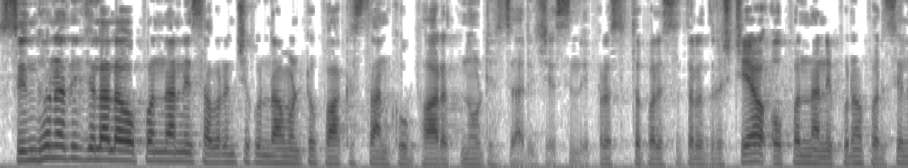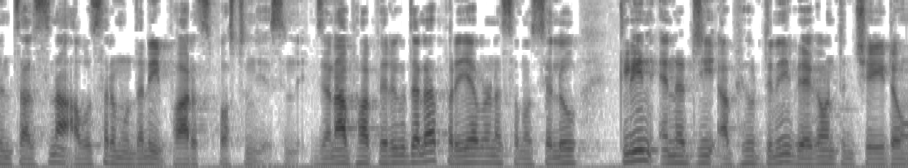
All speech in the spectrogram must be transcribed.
సింధు నది జలాల ఒప్పందాన్ని సవరించుకుందామంటూ పాకిస్తాన్కు భారత్ నోటీస్ జారీ చేసింది. ప్రస్తుత పరిస్థితుల దృష్ట్యా ఒప్పందాన్ని పునః పరిశీలించాల్సిన అవసరం ఉందని భారత్ స్పష్టం చేసింది. జనాభా పెరుగుదల పర్యావరణ సమస్యలు క్లీన్ ఎనర్జీ అభివృద్ధిని వేగవంతం చేయడం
